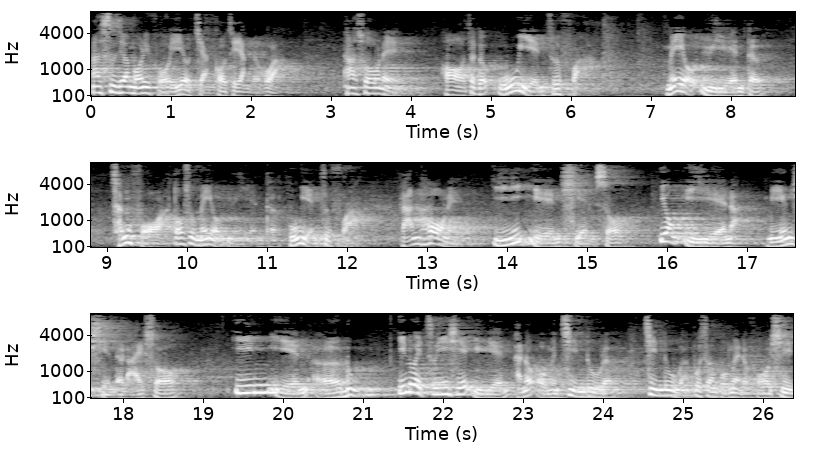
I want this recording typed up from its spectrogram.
那释迦牟尼佛也有讲过这样的话，他说呢：“哦，这个无言之法。”没有语言的成佛啊，都是没有语言的无言之法。然后呢，以言显说，用语言啊，明显的来说，因言而入。因为这一些语言，然后我们进入了进入啊不生不灭的佛性。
